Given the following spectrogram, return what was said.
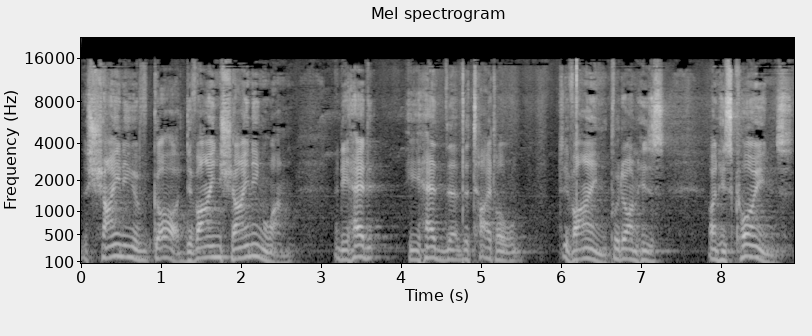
the shining of God, divine shining one. And he had, he had the, the title divine put on his, on his coins.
